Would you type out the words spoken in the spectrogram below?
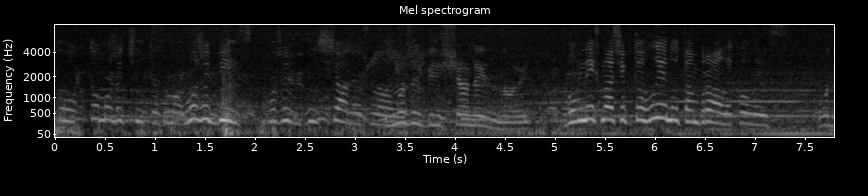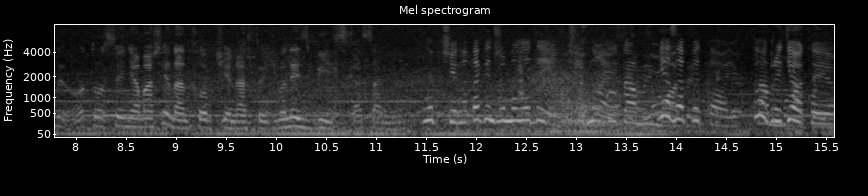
хто, хто може чути зможе? Може більськ, може більщани знають. Може більше не знають. Бо в них начебто глину там брали колись. Вони, ото синя машина, хлопчина стоїть, вони з Більська самі. Хлопчина, так він же молодий, чи знаєте? Ну, Я мати. запитаю. Добре, дякую.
